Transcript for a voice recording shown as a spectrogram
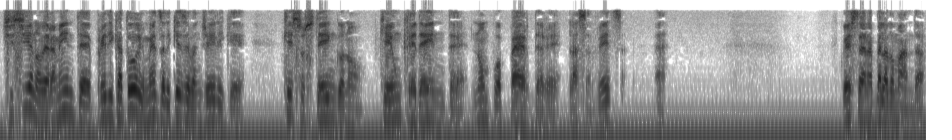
ci siano veramente predicatori in mezzo alle chiese evangeliche che sostengono che un credente non può perdere la salvezza? Eh, questa è una bella domanda.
